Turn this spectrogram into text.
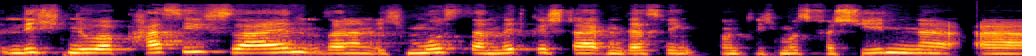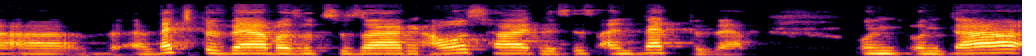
nicht nur passiv sein, sondern ich muss dann mitgestalten. Deswegen und ich muss verschiedene äh, Wettbewerber sozusagen aushalten. Es ist ein Wettbewerb. Und, und da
